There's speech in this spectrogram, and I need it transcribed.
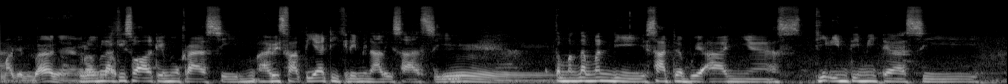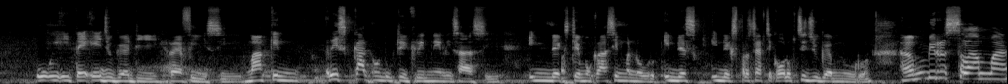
makin banyak yang belum rangkap. lagi soal demokrasi. Haris Fathia dikriminalisasi. Hmm. teman-teman di Sada WA-nya diintimidasi. UU ITE juga direvisi. Makin riskan untuk dikriminalisasi. Indeks demokrasi menurun. Indeks indeks persepsi korupsi juga menurun. Hampir selama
